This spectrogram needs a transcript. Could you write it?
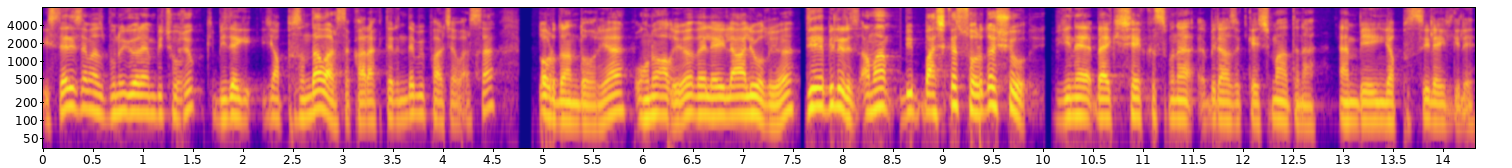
İster istemez bunu gören bir çocuk bir de yapısında varsa, karakterinde bir parça varsa doğrudan doğruya onu alıyor ve Leyla Ali oluyor diyebiliriz. Ama bir başka soru da şu. Yine belki şey kısmına birazcık geçme adına NBA'in yapısıyla ilgili.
